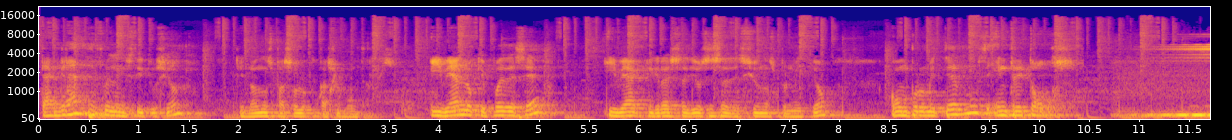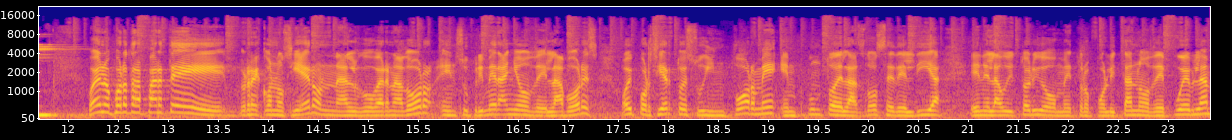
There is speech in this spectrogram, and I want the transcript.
Tan grande fue la institución que no nos pasó lo que pasó en Monterrey. Y vean lo que puede ser y vean que gracias a Dios esa decisión nos permitió comprometernos entre todos bueno, por otra parte, reconocieron al gobernador en su primer año de labores. Hoy, por cierto, es su informe en punto de las 12 del día en el Auditorio Metropolitano de Puebla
